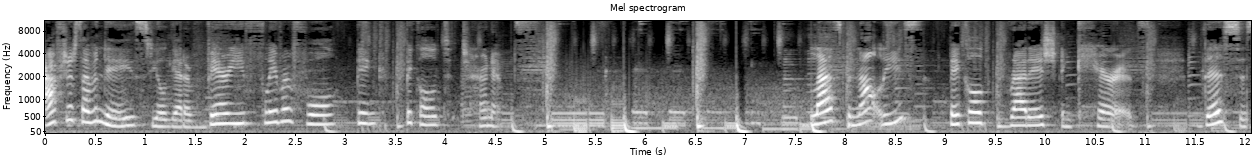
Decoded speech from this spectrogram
After 7 days, you'll get a very flavorful pink pickled turnips. Last but not least, pickled radish and carrots. This is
